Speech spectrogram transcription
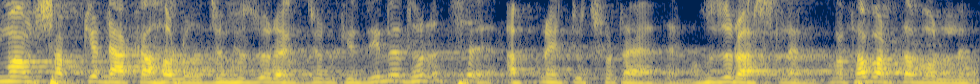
ইমাম সাহেবকে ডাকা হলো যে, হুজুর একজনকে জিনে ধরেছে? আপনি একটু ছোটায় দেন। হুজুর আসলেন, কথাবার্তা বললেন।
